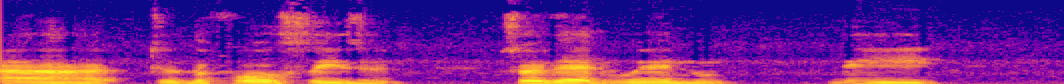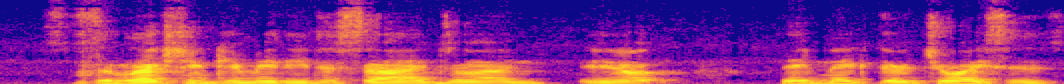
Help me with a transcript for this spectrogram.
uh, to the full season, so that when the selection committee decides on, you know, they make their choices,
